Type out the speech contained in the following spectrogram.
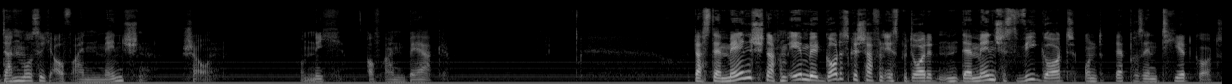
dann muss ich auf einen Menschen schauen und nicht auf einen Berg. Dass der Mensch nach dem Ebenbild Gottes geschaffen ist, bedeutet, der Mensch ist wie Gott und repräsentiert Gott.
